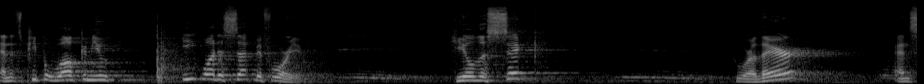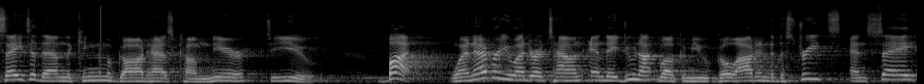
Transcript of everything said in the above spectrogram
and its people welcome you, eat what is set before you. Heal the sick who are there and say to them, The kingdom of God has come near to you. But whenever you enter a town and they do not welcome you, go out into the streets and say,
